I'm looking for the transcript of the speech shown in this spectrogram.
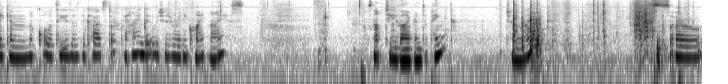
taken the qualities of the cardstock behind it, which is really quite nice. It's not too vibrant a pink, which I like. So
